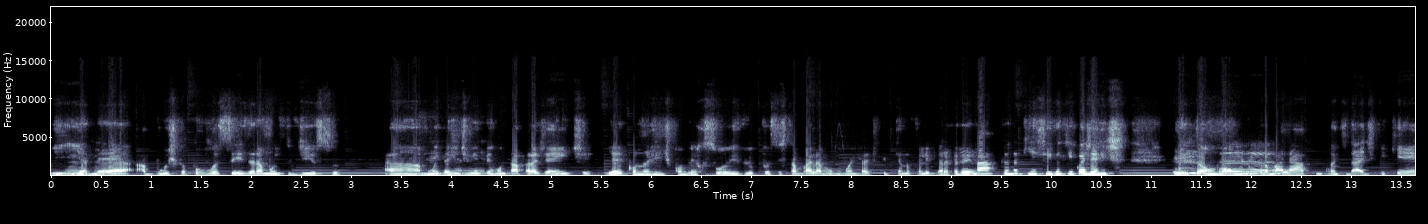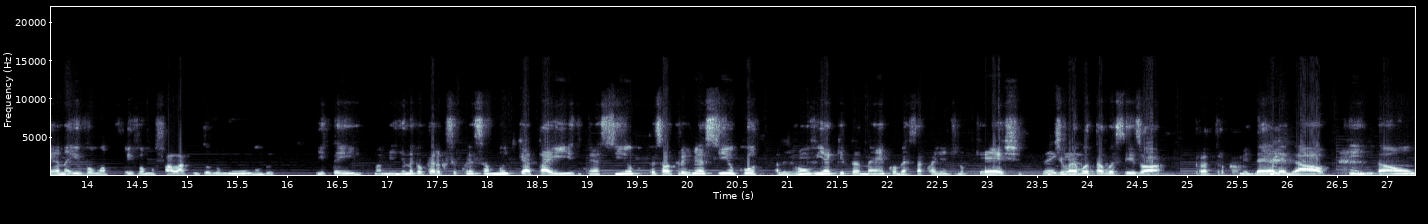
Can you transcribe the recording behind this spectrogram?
E, uhum. e até a busca por vocês era muito disso. Ah, muita gente vinha perguntar pra gente, e aí quando a gente conversou e viu que vocês trabalhavam com quantidade pequena, eu falei, pera, pera, tá, fica aqui, fica aqui com a gente. Então vamos trabalhar com quantidade pequena e vamos, e vamos falar com todo mundo. E tem uma menina que eu quero que você conheça muito, que é a Thaís, do 365. O pessoal do 365, elas vão vir aqui também conversar com a gente no cast. Legal. A gente vai botar vocês, ó, para trocar uma ideia legal. Então,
